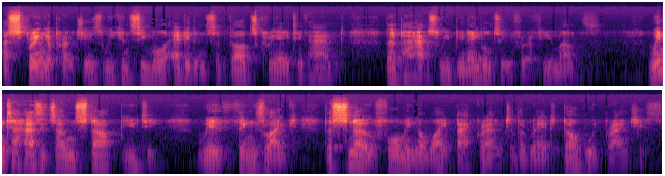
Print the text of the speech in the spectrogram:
As spring approaches, we can see more evidence of God's creative hand than perhaps we've been able to for a few months. Winter has its own stark beauty, with things like the snow forming a white background to the red dogwood branches.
